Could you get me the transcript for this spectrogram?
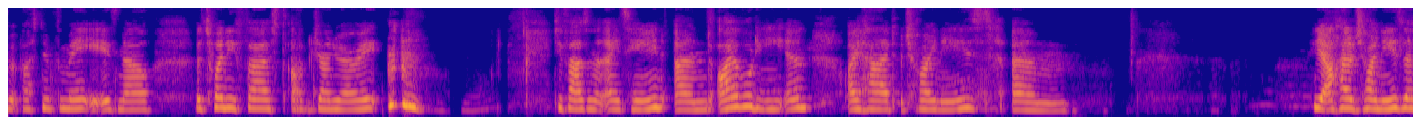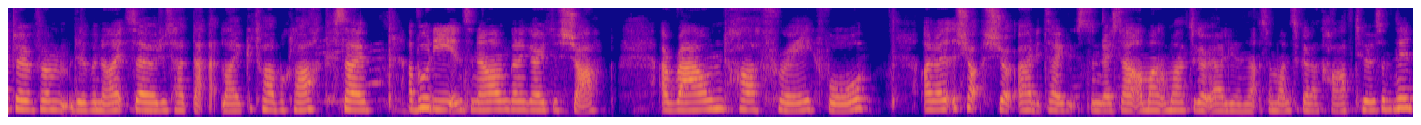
intermittent fasting for me. It is now the 21st of January 2018, and I have already eaten. I had a Chinese, um, yeah, I had a Chinese left over from the other night, so I just had that at like 12 o'clock. So I've already eaten, so now I'm gonna go to shop around half three, four. I know that the shop's shut early today it's Sunday, so I might, I might have to go earlier than that. So I might have to go like half two or something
